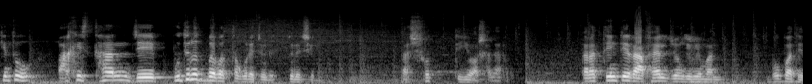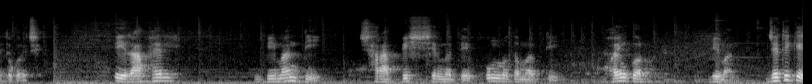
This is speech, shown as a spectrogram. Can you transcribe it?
কিন্তু পাকিস্তান যে প্রতিরোধ ব্যবস্থা করে চলে, তুলেছিল, তা সত্যি অসাধারণ। তারা তিনটি রাফেল জঙ্গি বিমান ভূপাতিত করেছে। এই রাফেল বিমানটি সারা বিশ্বের মধ্যে অন্যতম একটি ভয়ঙ্কর বিমান, যেটিকে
